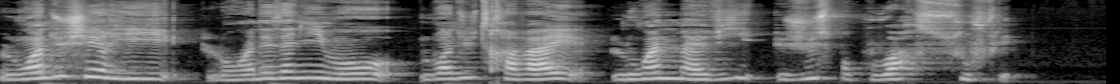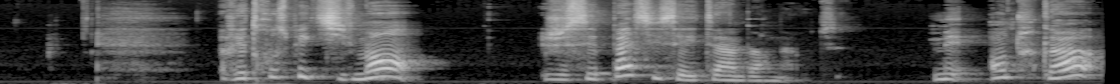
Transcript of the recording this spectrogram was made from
loin du chéri, loin des animaux, loin du travail, loin de ma vie, juste pour pouvoir souffler. Rétrospectivement, je ne sais pas si ça a été un burn-out. Mais en tout cas,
